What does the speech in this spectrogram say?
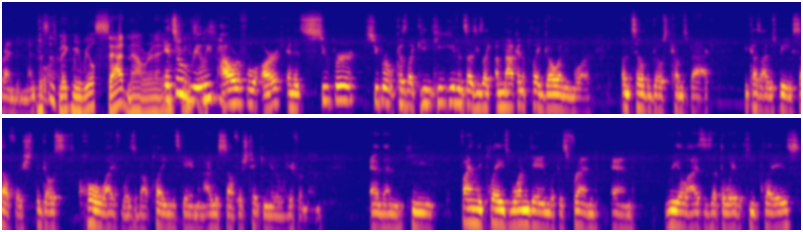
friend and mentor. This is making me real sad now, Renee. It's a really powerful arc, and it's super, super. Because like he, he even says he's like, I'm not going to play Go anymore until the ghost comes back, because I was being selfish. The ghost's whole life was about playing this game, and I was selfish taking it away from him. And then he finally plays one game with his friend and realizes that the way that he plays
